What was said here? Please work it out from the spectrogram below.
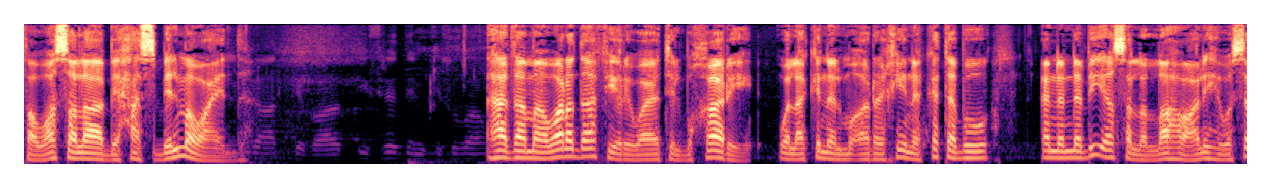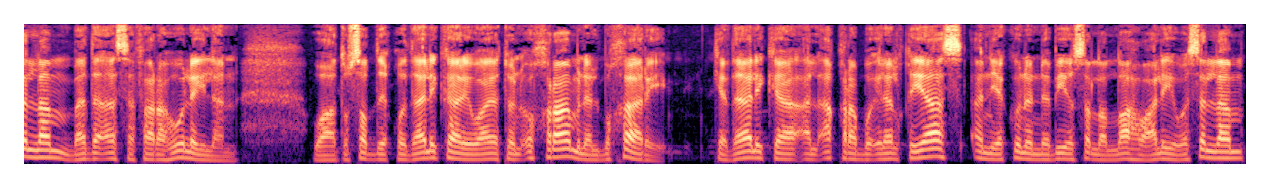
فوصل بحسب الموعد. هذا ما ورد في رواية البخاري ولكن المؤرخين كتبوا أن النبي صلى الله عليه وسلم بدأ سفره ليلا وتصدق ذلك رواية أخرى من البخاري. كذلك الأقرب إلى القياس أن يكون النبي صلى الله عليه وسلم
